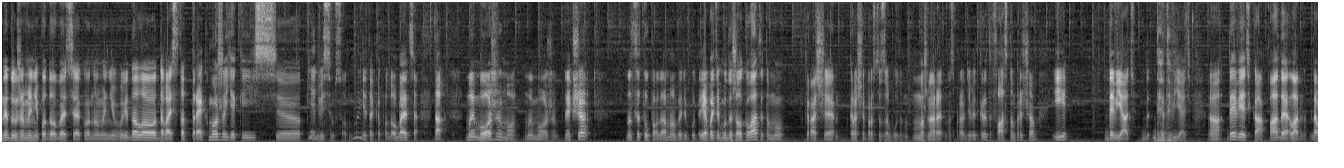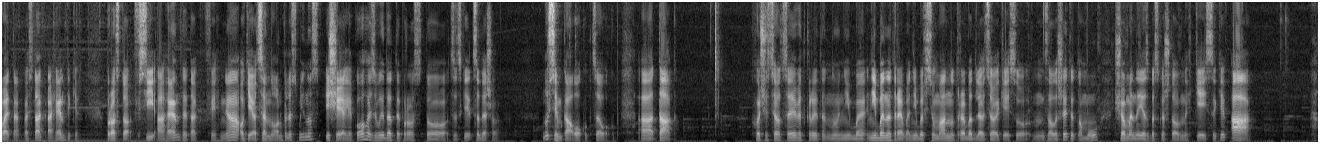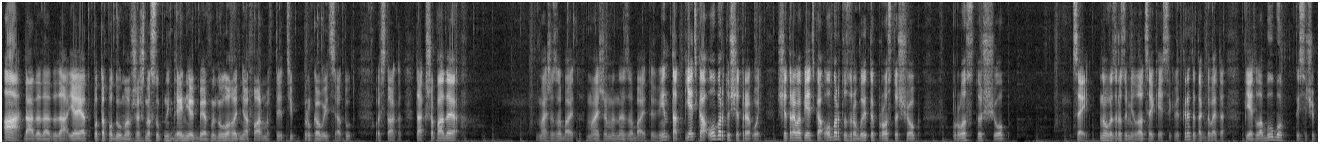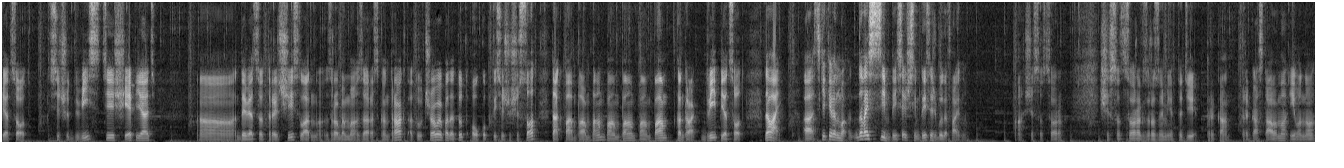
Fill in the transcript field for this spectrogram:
Не дуже мені подобається, як воно мені видало. Давай статтрек, може, якийсь. е, 5800. Мені таке подобається. Так, ми можемо. Ми можемо. Якщо. Ну, це тупо, да, мабуть, буде. Я потім буду жалкувати, тому краще, краще просто забудемо. Можна ред насправді відкрити, фастом причому. І 9. Д- Де 9? 9К падає. Ладно, давайте ось так, агентиків. Просто всі агенти, так, фігня. Окей, оце норм плюс-мінус. І ще як якогось видати просто. Це, це дешево. Ну, 7К окуп, це окуп. А, так. Хочеться оцей відкрити. Ну, ніби, ніби не треба. Ніби всю манну треба для цього кейсу залишити, тому що в мене є з безкоштовних кейсиків. А! А, да, да, да, да, да. Я, я пото подумав, вже ж наступний день, якби я минулого дня фармив ті, ті рукавиці, а тут ось так от. Так, що падає. Майже забайтив. Майже мене забайтив. Він. Так, 5к оберту ще треба. Ой. Ще треба 5к оберту зробити, просто щоб. Просто щоб. Цей. Ну, ви зрозуміли, оцей кейсик відкрити. Так, давайте 5 лабубу, 1500, 1200, ще 5. А, 936, ладно, зробимо зараз контракт. А тут що випаде? Тут окуп 1600. Так, пам-пам-пам-пам-пам-пам-пам. Контракт 2500. Давай. А, скільки він Давай 7000, 7000 буде файно. А, 640. 640, зрозумів. Тоді 3К. 3К ставимо, і воно.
